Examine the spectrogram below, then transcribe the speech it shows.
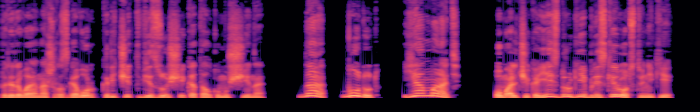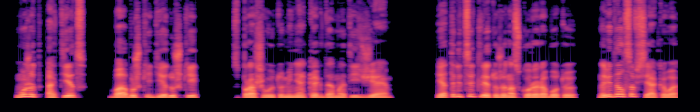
Прерывая наш разговор, кричит везущий каталку мужчина. «Да, будут. Я мать». «У мальчика есть другие близкие родственники? Может, отец, бабушки, дедушки?» Спрашивают у меня, когда мы отъезжаем. «Я 30 лет уже на скорой работаю, навидался всякого.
